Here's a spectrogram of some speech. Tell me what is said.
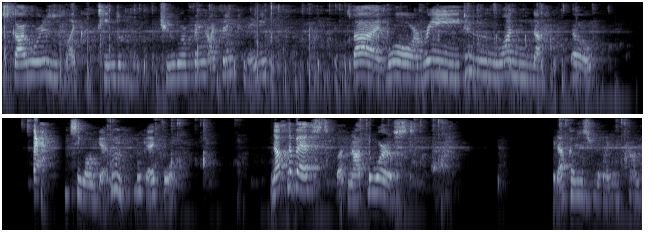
Skywars, like teams of two or thing, I think, maybe. Five, four, three, two, one, go. Ah, let's see what we get. Mm, okay, cool. Not the best, but not the worst. That guy's just running from.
